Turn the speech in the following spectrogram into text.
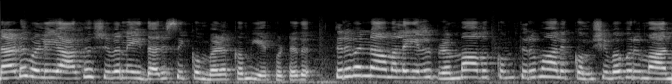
நடுவழியாக சிவனை தரிசிக்கும் வழக்கம் ஏற்பட்டது. திருவண்ணாமலையில் பிரம்மாவுக்கும் திருமாலுக்கும் சிவபெருமான்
